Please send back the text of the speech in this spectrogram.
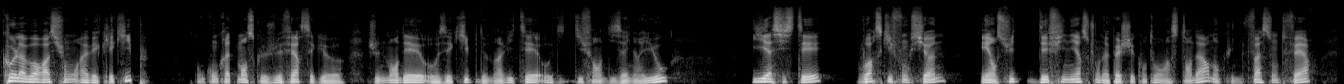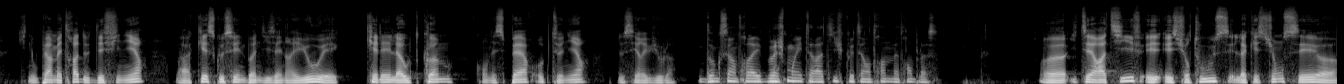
collaboration avec l'équipe, donc concrètement, ce que je vais faire, c'est que je vais demander aux équipes de m'inviter aux différents design reviews, y assister, voir ce qui fonctionne, et ensuite définir ce qu'on appelle chez Conto un standard, donc une façon de faire qui nous permettra de définir bah, qu'est-ce que c'est une bonne design review et quel est l'outcome qu'on espère obtenir de ces reviews-là. Donc c'est un travail vachement itératif que tu es en train de mettre en place. Euh, itératif et, surtout la question c'est euh,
